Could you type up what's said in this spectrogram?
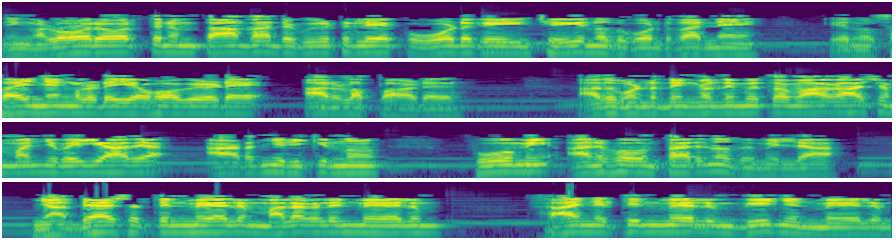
നിങ്ങൾ ഓരോരുത്തരും താൻ തന്റെ വീട്ടിലേക്ക് ഓടുകയും ചെയ്യുന്നതുകൊണ്ട് തന്നെ എന്ന് സൈന്യങ്ങളുടെ യഹോവയുടെ അരുളപ്പാട്. അതുകൊണ്ട് നിങ്ങൾ നിമിത്തം ആകാശം മഞ്ഞു പെയ്യാതെ അടഞ്ഞിരിക്കുന്നു. ഭൂമി അനുഭവം തരുന്നതുമില്ല. ഞാൻ ദേശത്തിന്മേലും മലകളിന്മേലും ധാന്യത്തിന്മേലും വീഞ്ഞിന്മേലും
